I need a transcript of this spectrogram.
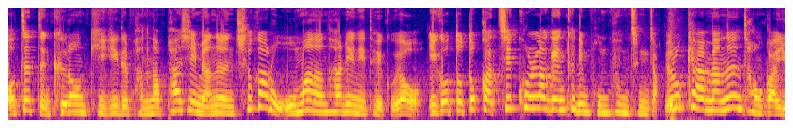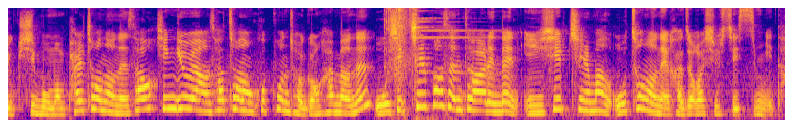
어쨌든 그런 기기들 반납하시면은 추가로 5만 원 할인이 되고요. 이것도 똑같이 콜라겐 크림 본품 증정. 이렇게 하면은 정가 65만 8천 원에서 신규 회원 4천 원 쿠폰 적용 하면은 57% 할인된 27만 5천 원에 가져가실 수 있습니다.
